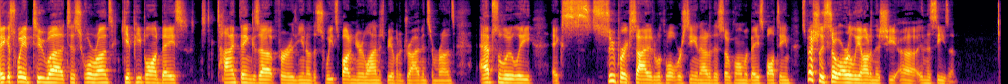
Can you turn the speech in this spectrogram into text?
biggest way to uh, to score runs, get people on base, time things up for you know the sweet spot in your line to be able to drive in some runs. Absolutely, ex- super excited with what we're seeing out of this Oklahoma baseball team, especially so early on in the she- uh, in the season.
